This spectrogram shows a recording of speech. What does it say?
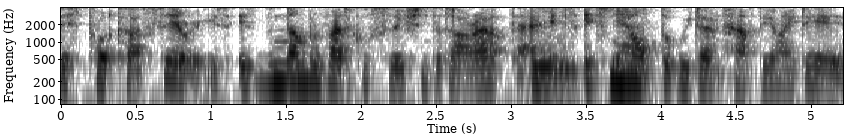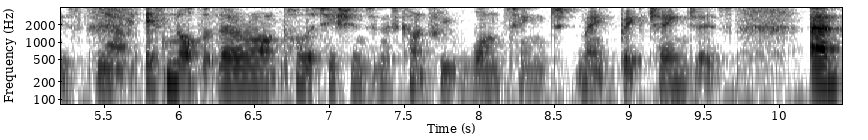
this podcast series is the number of radical solutions that are out there. Mm, it's it's yeah. not that we don't have the ideas. Yeah. It's not that there aren't politicians in this country wanting to make big changes. Um,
